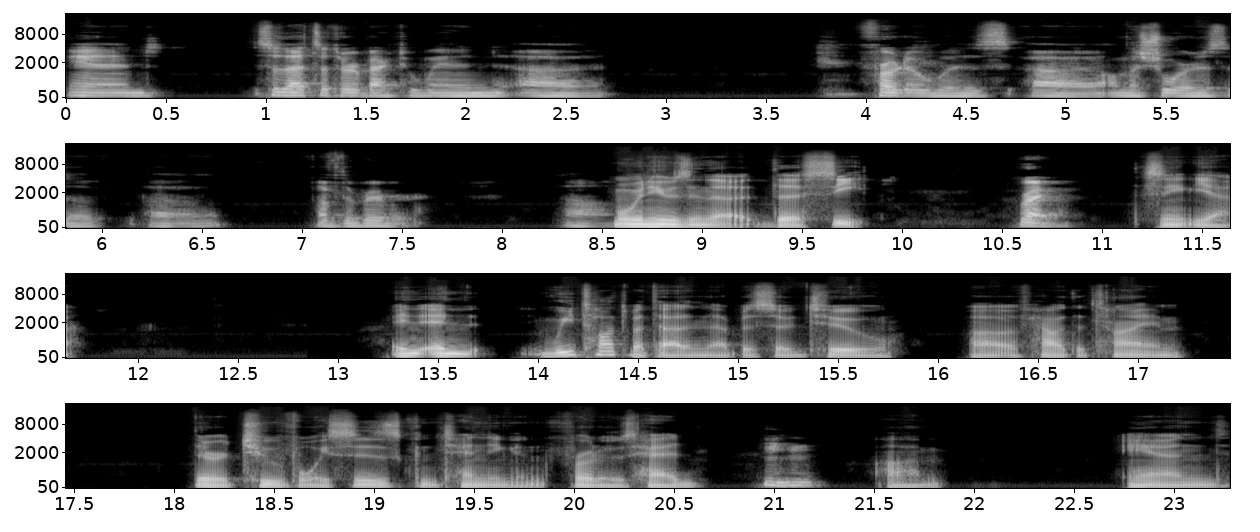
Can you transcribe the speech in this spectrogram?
and so that's a throwback to when uh, Frodo was uh, on the shores of uh, of the river. Um, when he was in the the seat, right? Seeing, yeah. And and we talked about that in episode two of how at the time there are two voices contending in Frodo's head. Mm-hmm. Um, and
